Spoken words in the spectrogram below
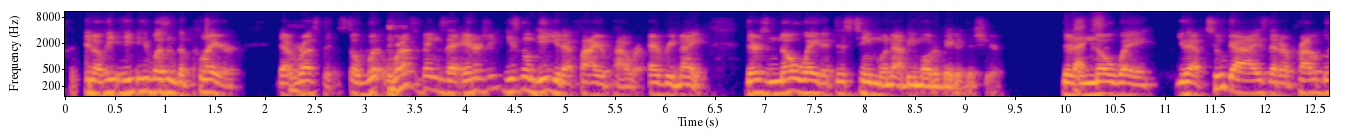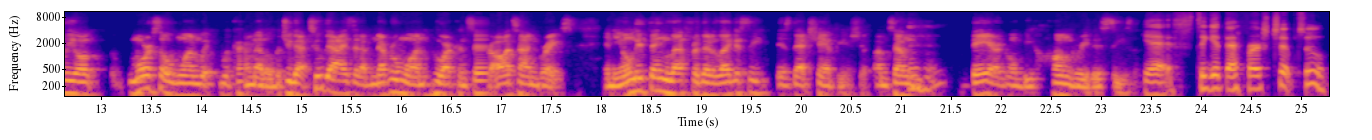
you know, he he wasn't the player that mm-hmm. Russ is. So mm-hmm. Russ brings that energy. He's going to give you that firepower every night. There's no way that this team will not be motivated this year. There's Thanks. no way you have two guys that are probably on more so one with, with Carmelo, but you got two guys that have never won who are considered all-time greats. And the only thing left for their legacy is that championship. I'm telling mm-hmm. you, they are going to be hungry this season. Yes, to get that first chip too.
